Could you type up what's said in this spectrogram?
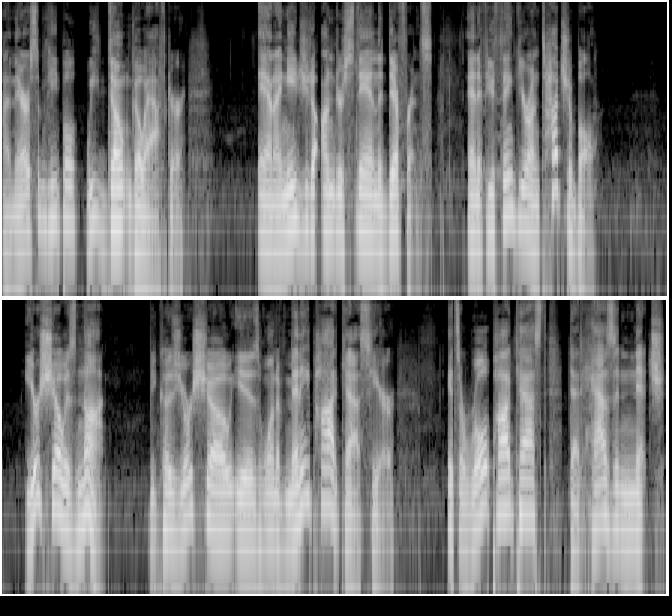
and there are some people we don't go after. And I need you to understand the difference. And if you think you're untouchable, your show is not because your show is one of many podcasts here. It's a role podcast that has a niche.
